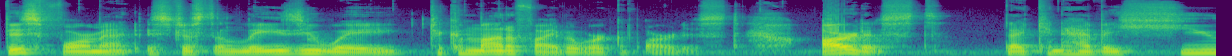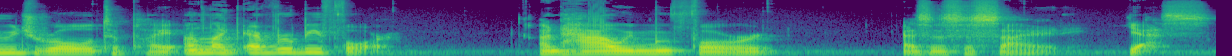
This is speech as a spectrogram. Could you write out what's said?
this format is just a lazy way to commodify the work of artists. Artists that can have a huge role to play, unlike ever before, on how we move forward as a society. Yes,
